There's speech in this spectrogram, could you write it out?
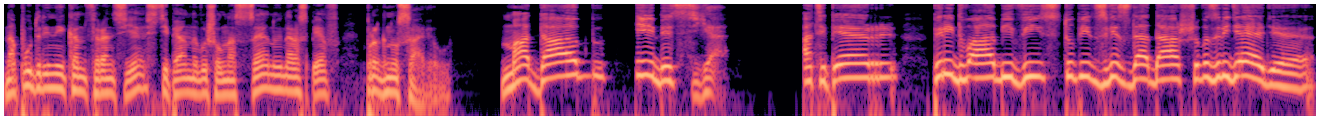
Напудренный конферансье степенно вышел на сцену и, нараспев, прогнусавил. «Мадаб и бесье! А теперь перед вами выступит звезда нашего заведения,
